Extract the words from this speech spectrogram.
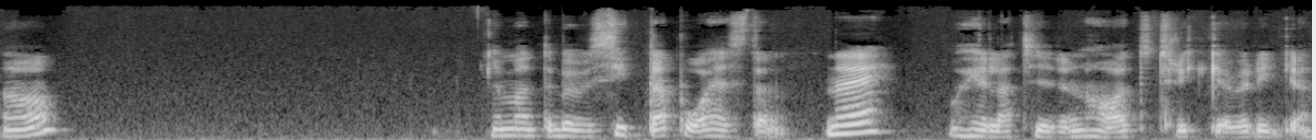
ja. När man inte behöver sitta på hästen Nej, och hela tiden ha ett tryck över ryggen.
